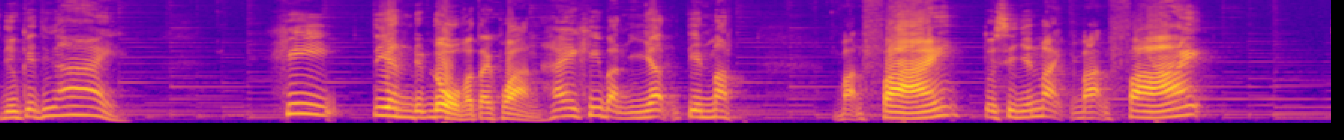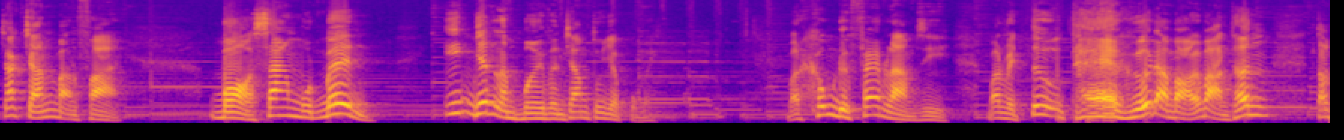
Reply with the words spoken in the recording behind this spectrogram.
điều kiện thứ hai khi tiền được đổ vào tài khoản hay khi bạn nhận tiền mặt bạn phải tôi xin nhấn mạnh bạn phải chắc chắn bạn phải bỏ sang một bên ít nhất là 10% thu nhập của mình. Bạn không được phép làm gì. Bạn phải tự thề hứa đảm bảo với bản thân. Tao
